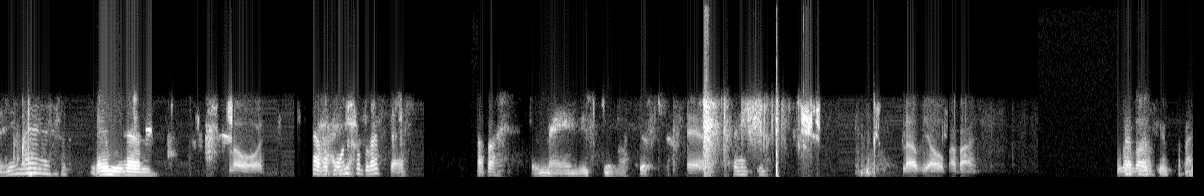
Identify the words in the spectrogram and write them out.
Amen. Amen. Lord. Have Bye. a wonderful, blessed day. Bye bye. Amen. You too, my sister. And Thank you. love y'all. Bye bye. God bless you. Bye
